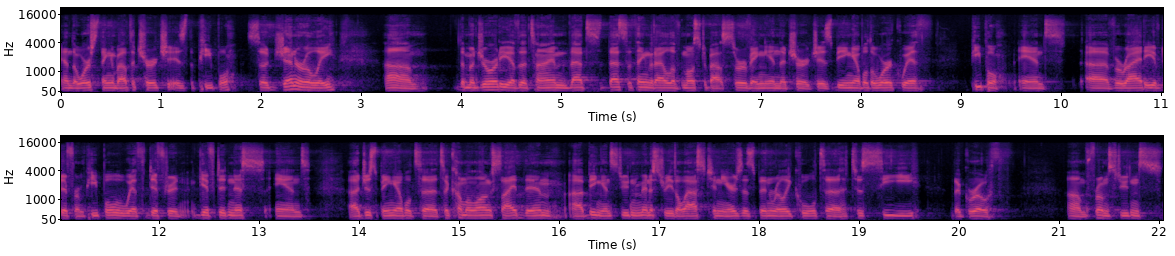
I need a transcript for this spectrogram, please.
and the worst thing about the church is the people. So, generally, um, the majority of the time, that's, that's the thing that I love most about serving in the church is being able to work with people and a variety of different people with different giftedness and uh, just being able to, to come alongside them. Uh, being in student ministry the last 10 years, it's been really cool to, to see the growth um, from students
